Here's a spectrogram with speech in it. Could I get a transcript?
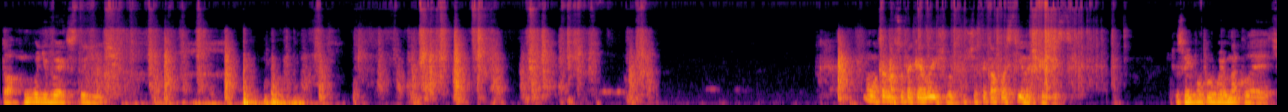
Так, ну вроді би як стоїть. Ну, це у нас таке вийшло. Тут ще така пластиночка є. Зараз ми її попробуємо наклеїти.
